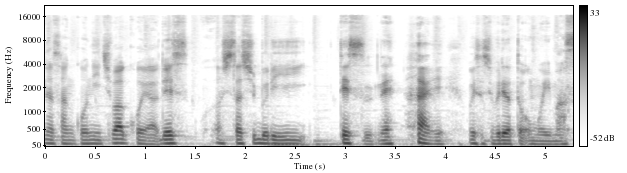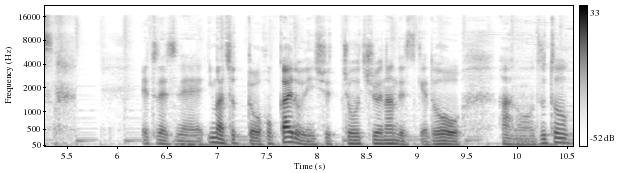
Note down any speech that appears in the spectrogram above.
皆さんこんにちは、小屋です。お久しぶりですね。はい、お久しぶりだと思います。えっとですね、今ちょっと北海道に出張中なんですけど、あのずっと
